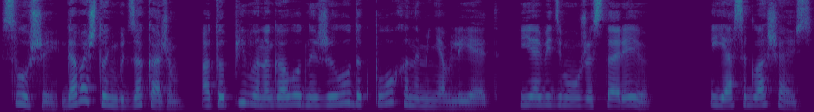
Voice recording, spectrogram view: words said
«Слушай, давай что-нибудь закажем, а то пиво на голодный желудок плохо на меня влияет. Я, видимо, уже старею». Я соглашаюсь,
